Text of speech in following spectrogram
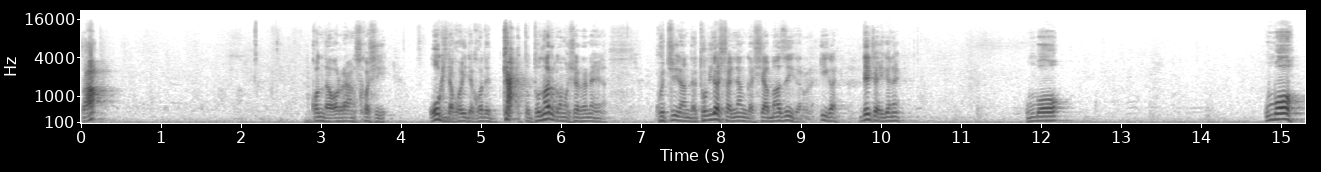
さあ。今度は俺は少し大きな声でここでガッと怒鳴るかもしれないがこっちなんだ飛び出したりなんかしちゃまずいからね。いいかい。出ちゃいけない本坊本坊誰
